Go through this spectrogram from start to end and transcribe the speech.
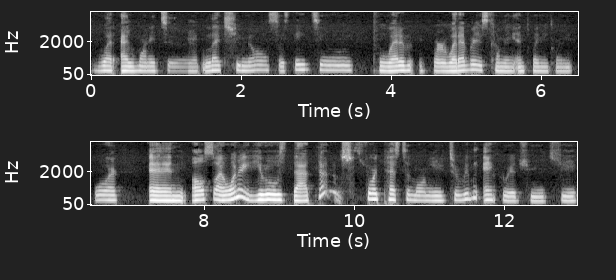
what I wanted to let you know. So stay tuned for whatever for whatever is coming in 2024. And also, I want to use that for testimony to really encourage you to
